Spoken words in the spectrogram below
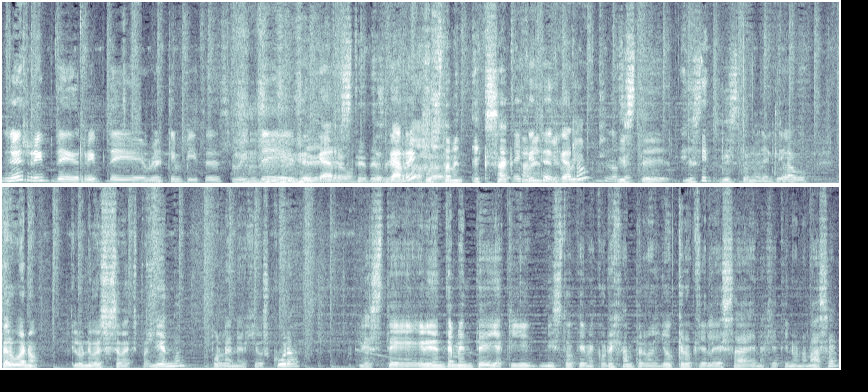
No es Rip de Rip de Rest in Peace, es Rip de desgarro. este, ¿Desgarre? Ajá. Justamente, exactamente. ¿Existe desgarro? No. Diste, diste- diste en el, El clavo. clavo. Pero bueno, el universo se va expandiendo por la energía oscura. Este, evidentemente, y aquí necesito que me corrijan, pero yo creo que esa energía tiene una masa.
